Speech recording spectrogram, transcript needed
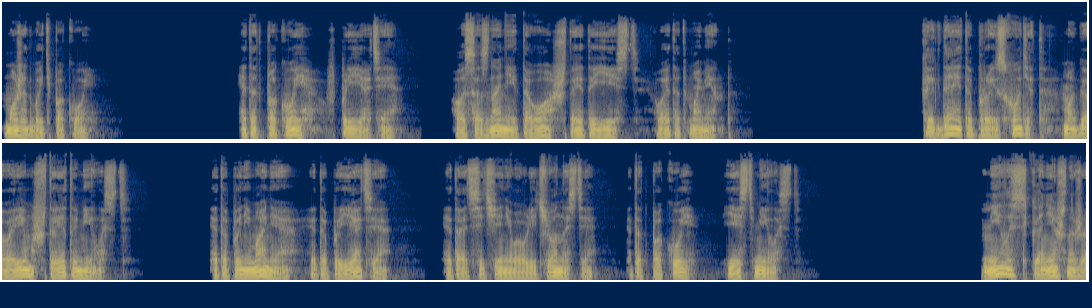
может быть покой. Этот покой в приятии, в осознании того, что это есть в этот момент. Когда это происходит, мы говорим, что это милость. Это понимание, это приятие – это отсечение вовлеченности, этот покой есть милость. Милость, конечно же,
